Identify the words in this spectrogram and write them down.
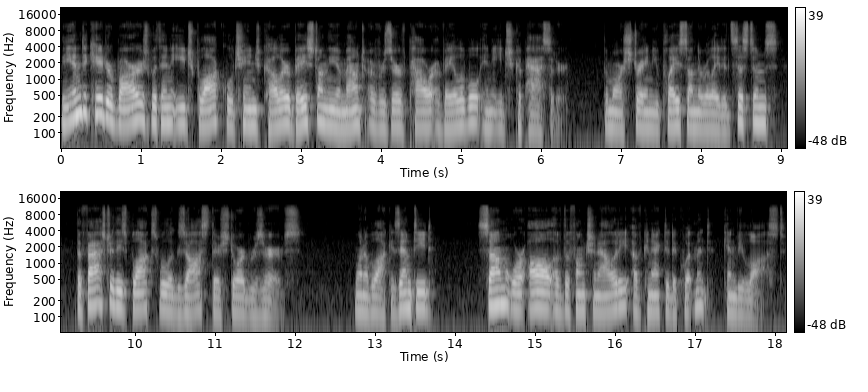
The indicator bars within each block will change color based on the amount of reserve power available in each capacitor. The more strain you place on the related systems, the faster these blocks will exhaust their stored reserves. When a block is emptied, some or all of the functionality of connected equipment can be lost.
